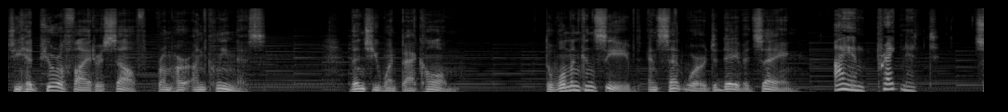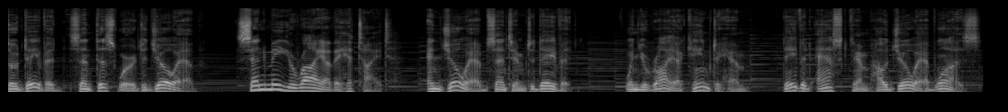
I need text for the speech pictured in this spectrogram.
She had purified herself from her uncleanness. Then she went back home. The woman conceived and sent word to David, saying, I am pregnant. So David sent this word to Joab Send me Uriah the Hittite. And Joab sent him to David. When Uriah came to him, David asked him how Joab was,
